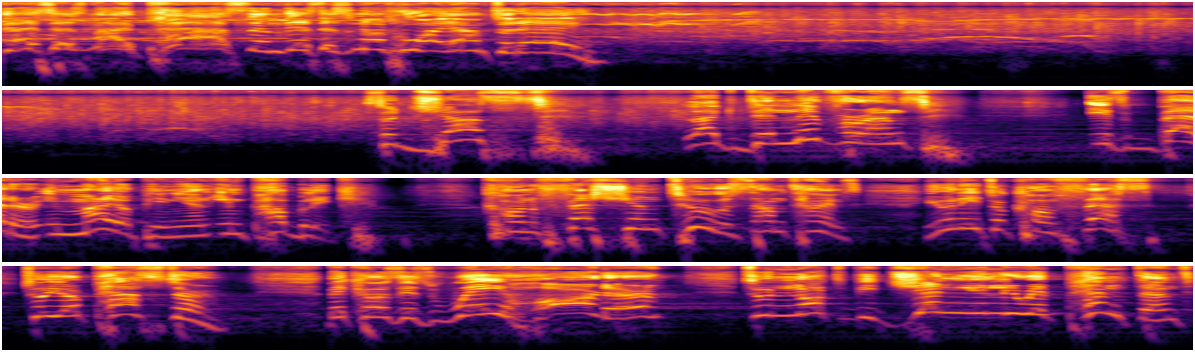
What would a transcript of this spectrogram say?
This is my past and this is not who I am today. So just like deliverance is better, in my opinion, in public. Confession too, sometimes you need to confess to your pastor because it's way harder to not be genuinely repentant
